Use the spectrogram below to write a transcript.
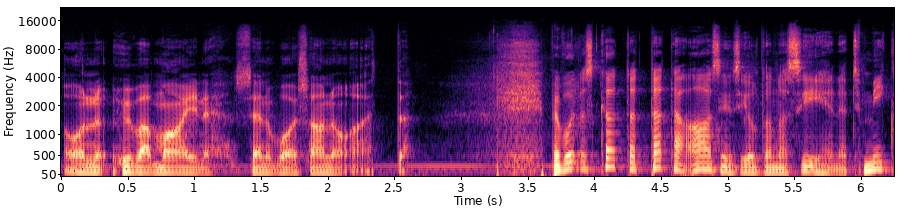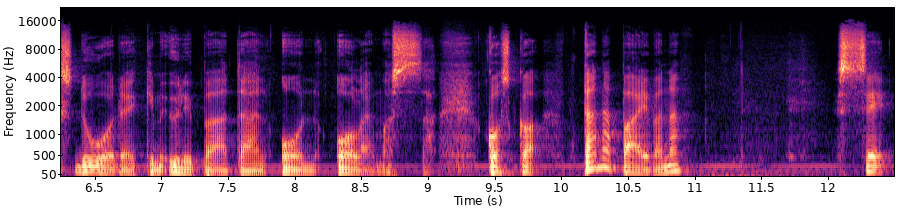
on hyvä maine, sen voi sanoa, että me voitaisiin käyttää tätä aasinsiltana siihen, että miksi Duodeckim ylipäätään on olemassa. Koska tänä päivänä se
